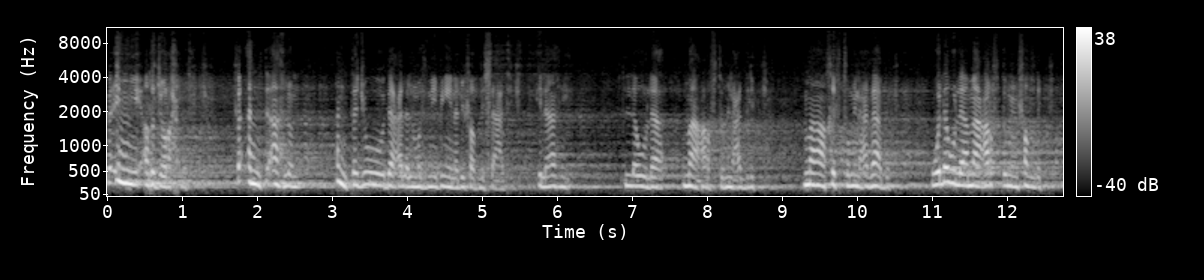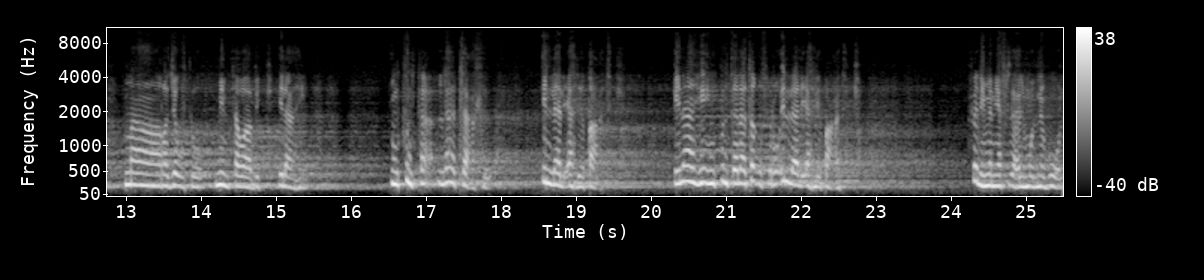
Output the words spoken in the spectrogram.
فإني أرجو رحمتك. فأنت أهل أن تجود على المذنبين بفضل ساعتك إلهي لولا ما عرفت من عدلك ما خفت من عذابك ولولا ما عرفت من فضلك ما رجوت من ثوابك. إلهي إن كنت لا تعفو إلا لأهل طاعتك. إلهي إن كنت لا تغفر إلا لأهل طاعتك. فلمن يفزع المذنبون؟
